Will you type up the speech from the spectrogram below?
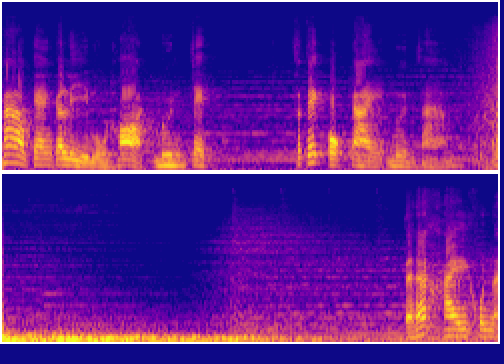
ข้าวแกงกะหรี่หมูทอดหมื่นเจ็ดสเต็กอกไก่หมื่นสามแต่ถ้าใครคนไหน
